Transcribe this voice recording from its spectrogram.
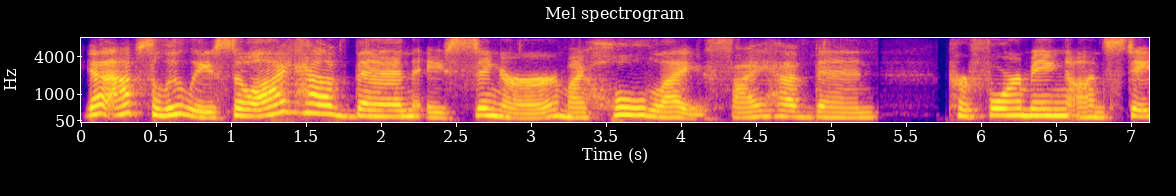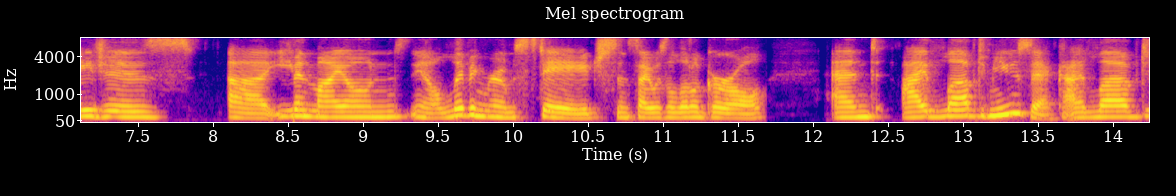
Yeah, absolutely. So I have been a singer my whole life. I have been performing on stages, uh, even my own, you know, living room stage since I was a little girl. And I loved music. I loved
